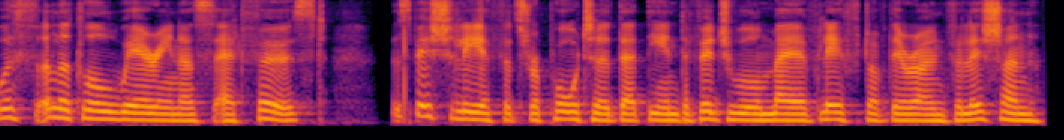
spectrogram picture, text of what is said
with a little wariness at first, especially if it's reported that the individual may have left of their own volition.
